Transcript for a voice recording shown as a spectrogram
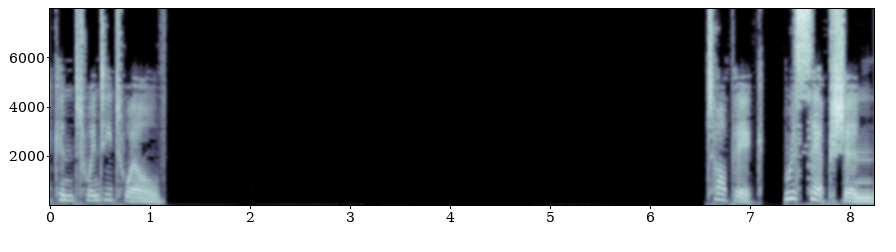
2012. Topic: Reception.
